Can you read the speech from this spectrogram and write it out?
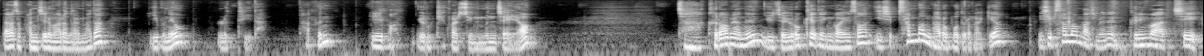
따라서 반지름 r은 얼마다? 2분의 5 루트 2다. 답은 1번. 이렇게 구할 수 있는 문제예요. 자, 그러면은 이제 이렇게 된 거에서 23번 바로 보도록 할게요. 23번 봐주면은 그림과 같이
